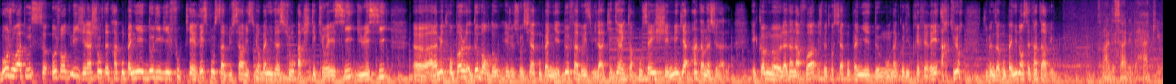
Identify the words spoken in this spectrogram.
Bonjour à tous. Aujourd'hui, j'ai la chance d'être accompagné d'Olivier Fouquet, responsable du service urbanisation, architecture et SI du SI euh, à la métropole de Bordeaux. Et je suis aussi accompagné de Fabrice Villa, qui est directeur conseil chez Méga International. Et comme euh, la dernière fois, je vais être aussi accompagné de mon acolyte préféré, Arthur, qui va nous accompagner dans cette interview. I decided to hack you.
